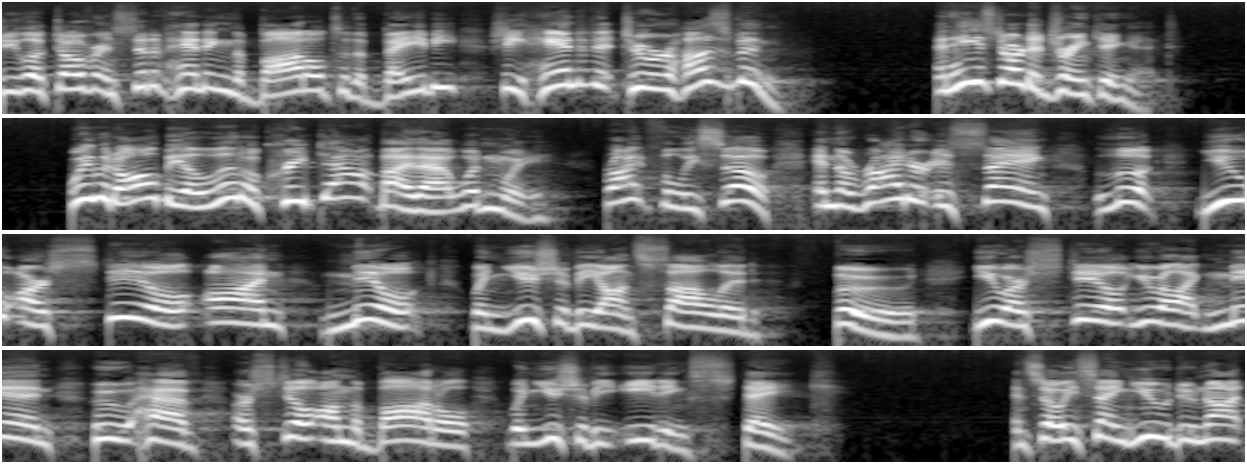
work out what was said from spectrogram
she looked over, instead of handing the bottle to the baby, she handed it to her husband, and he started drinking it. We would all be a little creeped out by that, wouldn't we? Rightfully so. And the writer is saying, look, you are still on milk when you should be on solid food. You are still, you are like men who have are still on the bottle when you should be eating steak. And so he's saying you do not,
